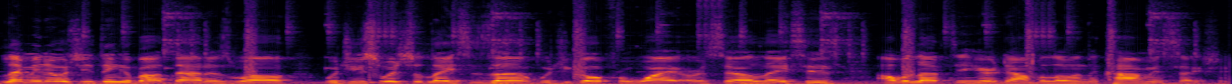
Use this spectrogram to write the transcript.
let me know what you think about that as well. Would you switch the laces up? Would you go for white or sail laces? I would love to hear down below in the comment section.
